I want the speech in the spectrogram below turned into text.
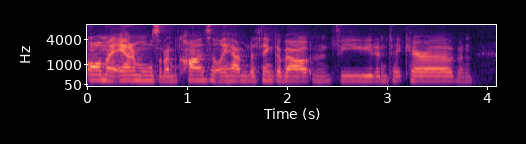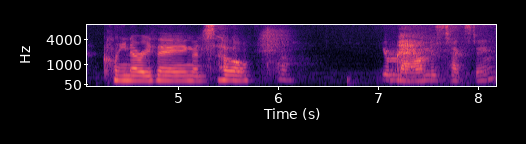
all my animals that I'm constantly having to think about and feed and take care of and clean everything. And so Your mom is texting.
